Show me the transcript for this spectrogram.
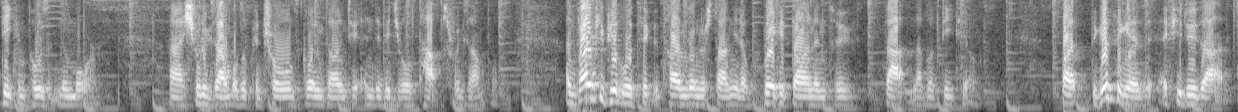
decompose it no more. Uh, I showed examples of controls going down to individual taps, for example. And very few people would take the time to understand, you know, break it down into that level of detail. But the good thing is, if you do that,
